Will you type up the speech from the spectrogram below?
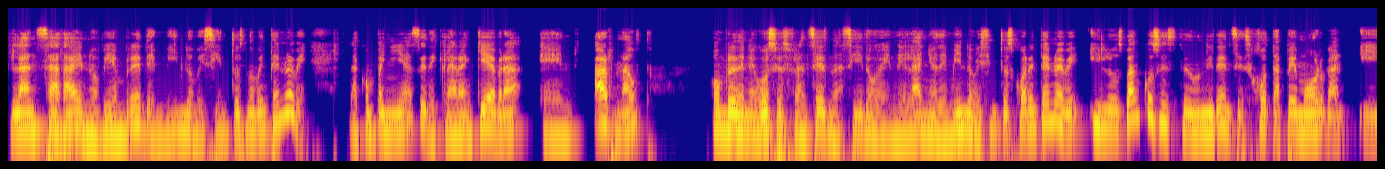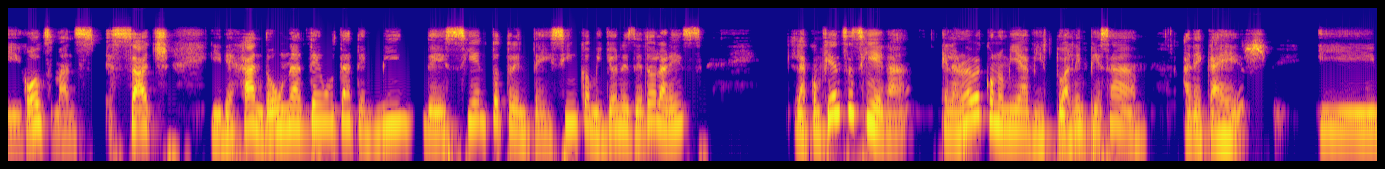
lanzada en noviembre de 1999. La compañía se declara en quiebra en Arnaut hombre de negocios francés nacido en el año de 1949, y los bancos estadounidenses JP Morgan y Goldman Sachs, y dejando una deuda de, de 135 millones de dólares, la confianza ciega en la nueva economía virtual empieza a decaer y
